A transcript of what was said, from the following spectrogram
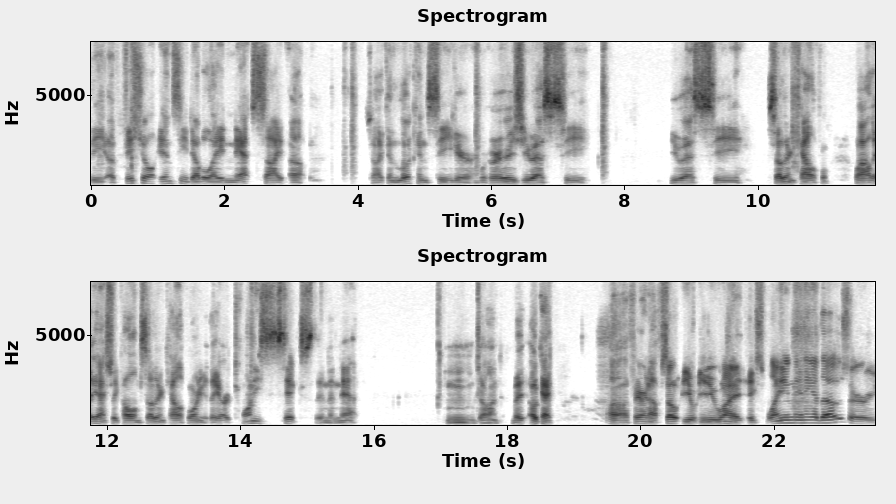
the official NCAA net site up. So I can look and see here. Where is USC? USC. Southern California. Wow, they actually call them Southern California. They are 26th in the net. Hmm, John. But okay. Uh, fair enough. So you you want to explain any of those, or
